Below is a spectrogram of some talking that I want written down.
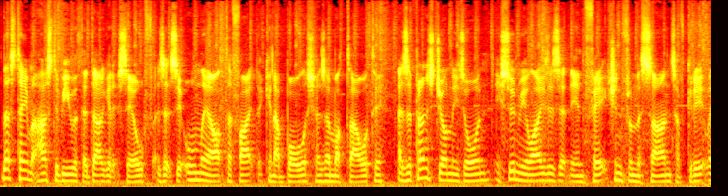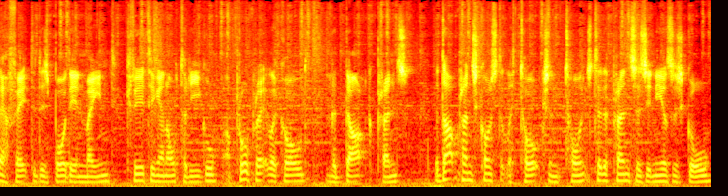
This time it has to be with the dagger itself as it's the only artifact that can abolish his immortality. As the prince journeys on, he soon realises that the infection from the sands have greatly affected his body and mind, creating an alter ego, appropriately called the Dark Prince. The Dark Prince constantly talks and taunts to the prince as he nears his goal.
